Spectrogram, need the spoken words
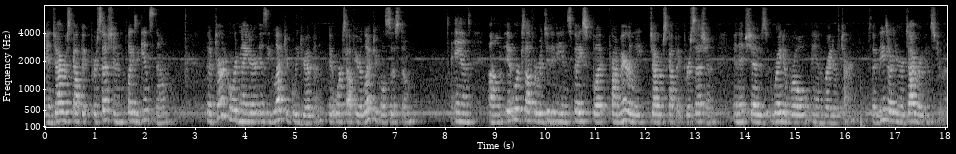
and gyroscopic precession plays against them. The turn coordinator is electrically driven. It works off your electrical system, and um, it works off of rigidity in space, but primarily gyroscopic precession and it shows rate of roll and rate of turn. So these are your gyro instruments.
